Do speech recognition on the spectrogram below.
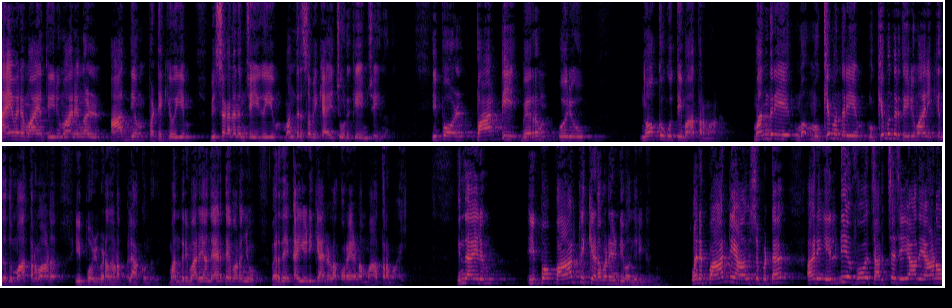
നയപരമായ തീരുമാനങ്ങൾ ആദ്യം പഠിക്കുകയും വിശകലനം ചെയ്യുകയും മന്ത്രിസഭയ്ക്ക് അയച്ചു കൊടുക്കുകയും ചെയ്യുന്നത്. ഇപ്പോൾ പാർട്ടി വെറും ഒരു നോക്കുകുത്തി മാത്രമാണ്. മന്ത്രി മു- മുഖ്യമന്ത്രിയും മുഖ്യമന്ത്രി തീരുമാനിക്കുന്നത് മാത്രമാണ് ഇപ്പോൾ ഇവിടെ നടപ്പിലാക്കുന്നത്. മന്ത്രിമാരെ ഞാൻ നേരത്തെ പറഞ്ഞു വെറുതെ കൈയടിക്കാനുള്ള കുറേ എണ്ണം മാത്രമായി. എന്തായാലും ഇപ്പോൾ പാർട്ടിക്ക് ഇടപെടേണ്ടി വന്നിരിക്കുന്നു. അങ്ങനെ പാർട്ടി ആവശ്യപ്പെട്ട് അങ്ങനെ എൽ ഡി എഫ് ചർച്ച ചെയ്യാതെയാണോ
